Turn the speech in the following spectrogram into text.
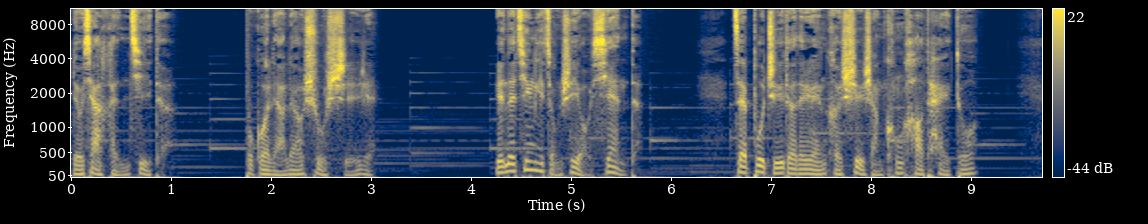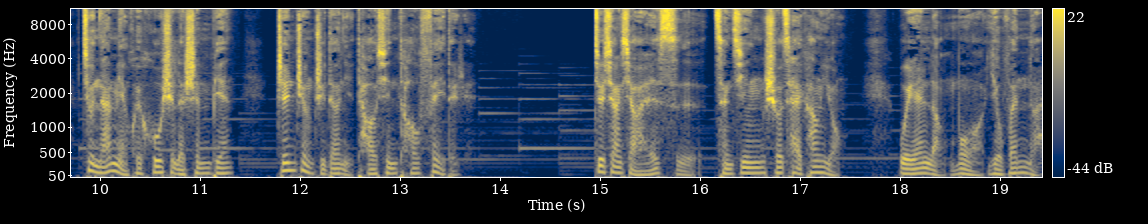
留下痕迹的，不过寥寥数十人。人的精力总是有限的。在不值得的人和事上空耗太多，就难免会忽视了身边真正值得你掏心掏肺的人。就像小 S 曾经说蔡康永为人冷漠又温暖，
